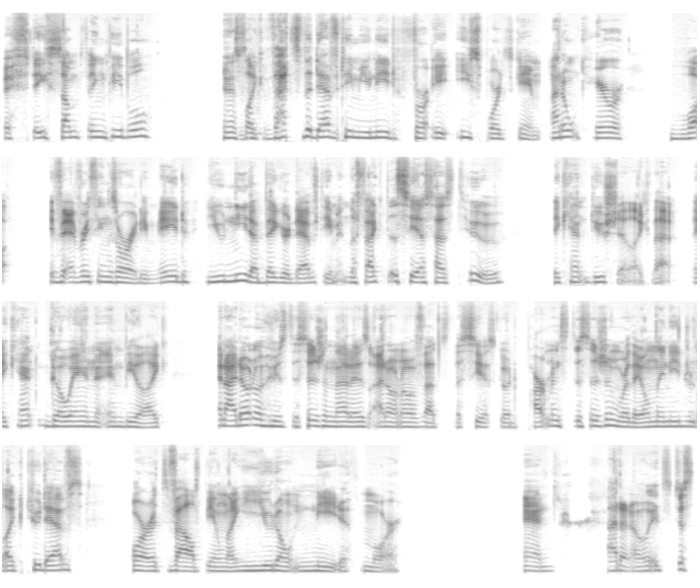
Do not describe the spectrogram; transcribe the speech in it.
fifty something people, and it's Mhm. like that's the dev team you need for a esports game. I don't care what if everything's already made. You need a bigger dev team, and the fact that CS has two, they can't do shit like that. They can't go in and be like and I don't know whose decision that is. I don't know if that's the CS:GO department's decision where they only need like two devs, or it's Valve being like, you don't need more. And I don't know. It's just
